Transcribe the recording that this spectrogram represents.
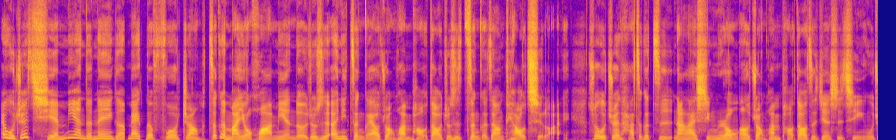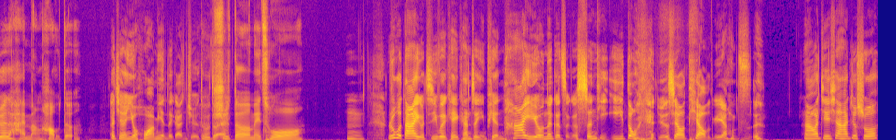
哎，我觉得前面的那个 make the full jump 这个蛮有画面的，就是哎，你整个要转换跑道，就是整个这样跳起来。所以我觉得它这个字拿来形容呃转换跑道这件事情，我觉得还蛮好的，而且很有画面的感觉，对不对？是的，没错。嗯，如果大家有机会可以看这影片，他也有那个整个身体移动，感觉是要跳的样子。然后接下来他就说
